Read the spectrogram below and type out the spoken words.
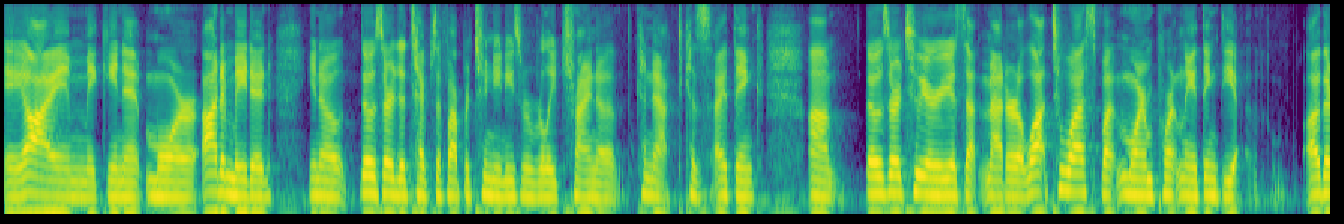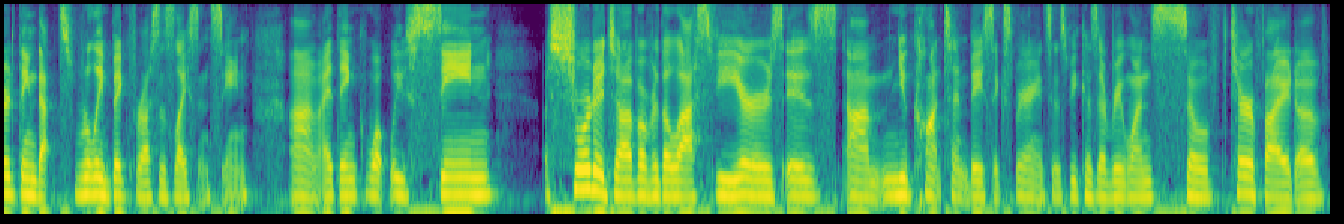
AI and making it more automated, you know, those are the types of opportunities we're really trying to connect because I think um, those are two areas that matter a lot to us. But more importantly, I think the other thing that's really big for us is licensing. Um, I think what we've seen a shortage of over the last few years is um, new content based experiences because everyone's so terrified of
